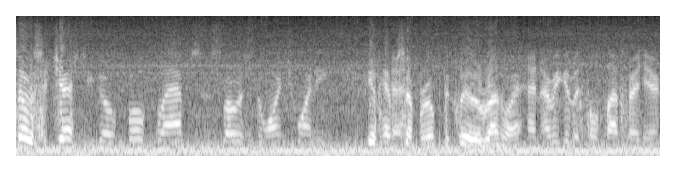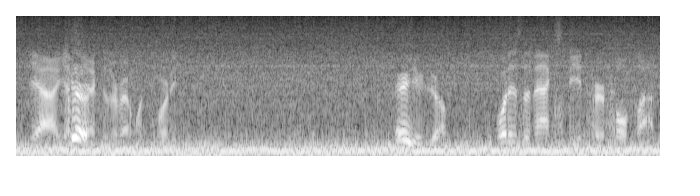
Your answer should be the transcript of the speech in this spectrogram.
So suggest you go full flaps and slow us to 120. Give him Okay. some room to clear the runway. And are we good with full flaps right here? Yeah, I guess Sure. yeah, because we're about 140. There you go. What is the max speed for full flaps?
